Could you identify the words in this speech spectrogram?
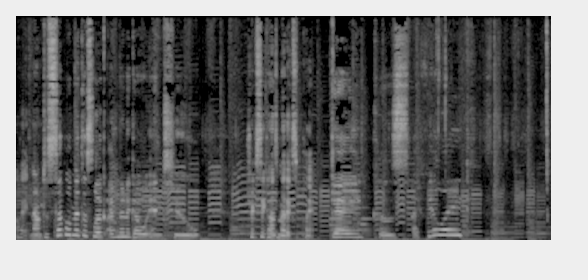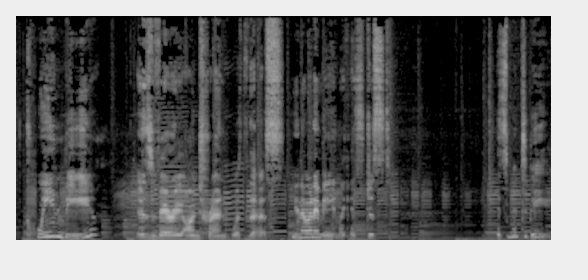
Okay, now to supplement this look, I'm going to go into Trixie Cosmetics Plant Gay, because I feel like Queen Bee is very on trend with this. You know what I mean? Like, it's just, it's meant to be.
